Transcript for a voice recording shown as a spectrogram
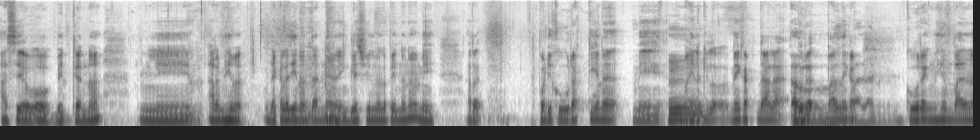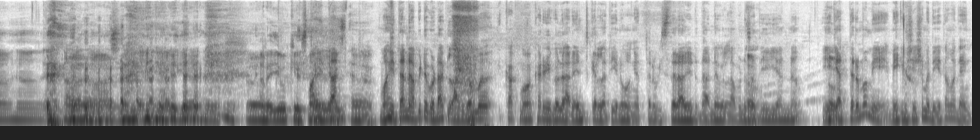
අසේ ඕ බෙට් කරන්නා අර මෙහෙම දැකල තියනත් දන්න ඉංගලිස් ිල්වල පෙන්න්නනවා මේ අර පොඩි කූරක් තියෙන මේ බයිල කිලෝ මේකක් දාලා දුර බලන එක කූරෙක් මෙහම බලන මහිතන් අපිට ගොඩක් ළඟම එකක් මකරේගල අරෙන්ච් කරලා තියෙනවා. ඇත්තර විස්තරාලයට දන්නව ලබන සතිය කියන්න. ඒක ඇත්තරම මේ මේක විශේෂම දේ තම දැන්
